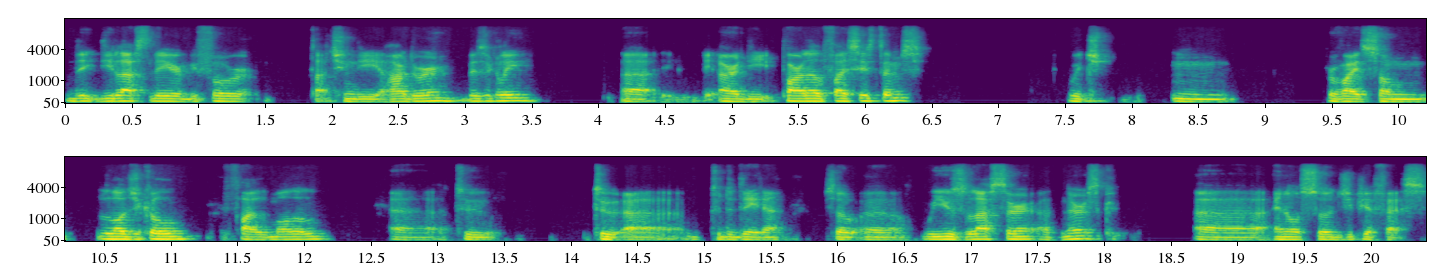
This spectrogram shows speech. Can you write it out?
the, the last layer before touching the hardware, basically, uh, are the parallel file systems, which um, provide some logical file model uh, to to uh, to the data. So uh, we use Lustre at NERSC and also GPFS.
